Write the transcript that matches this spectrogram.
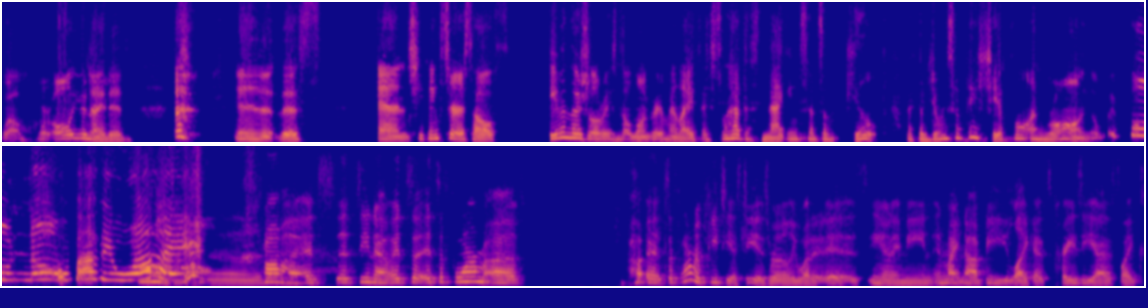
well we're all united in this and she thinks to herself even though Julri is no longer in my life i still have this nagging sense of guilt like i'm doing something shameful and wrong i'm like oh no poppy why trauma it's it's you know it's a it's a form of it's a form of PTSD is really what it is. You know what I mean? It might not be like as crazy as like,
